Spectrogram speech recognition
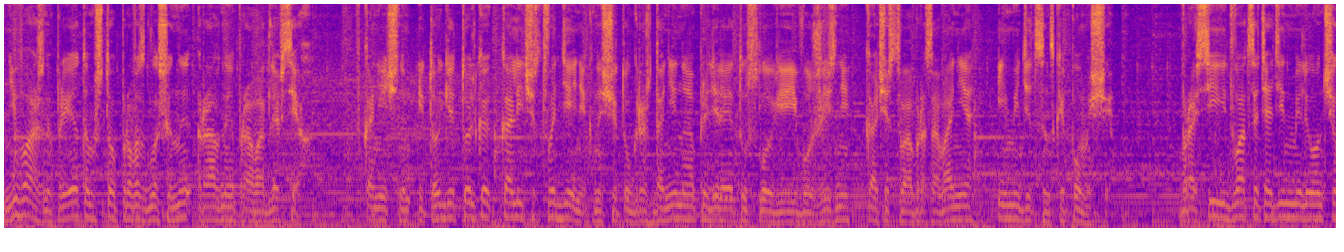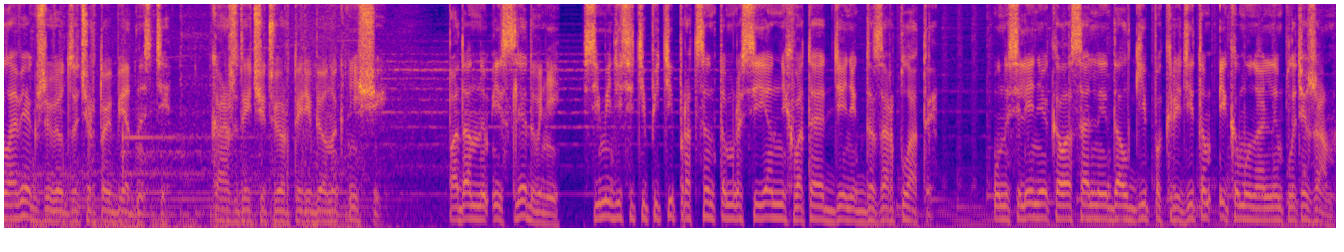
Неважно при этом, что провозглашены равные права для всех. В конечном итоге только количество денег на счету гражданина определяет условия его жизни, качество образования и медицинской помощи. В России 21 миллион человек живет за чертой бедности. Каждый четвертый ребенок нищий. По данным исследований, 75% россиян не хватает денег до зарплаты. У населения колоссальные долги по кредитам и коммунальным платежам.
